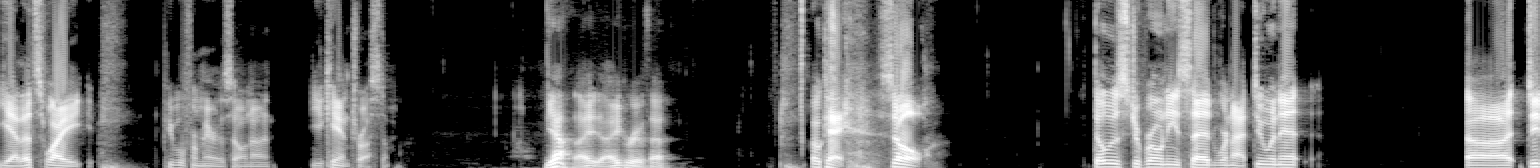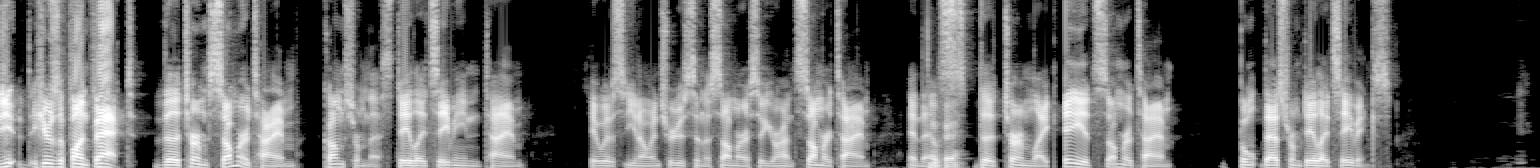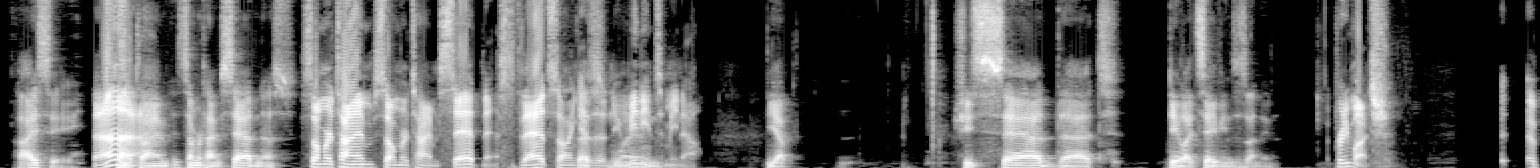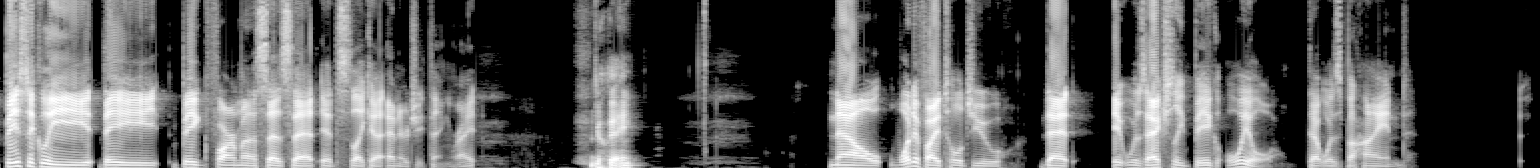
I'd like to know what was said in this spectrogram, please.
Yeah, that's why people from Arizona, you can't trust them. Yeah, I, I agree with that. Okay, so those jabronis said we're not doing it. Uh, did you? Here's a fun fact: the term "summertime" comes from this daylight saving time. It was you know introduced in the summer, so you're on summertime, and then Okay. the term like "Hey, it's summertime," boom, that's from daylight savings. I see. Ah. Summertime, summertime sadness. Summertime, summertime sadness. That song has a new meaning to me now. Yep. She's sad that daylight savings is ending. Pretty much. Uh, Basically, they big pharma says that it's like an energy thing, right? Okay. Now, what if I told you that it was actually big oil that was behind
